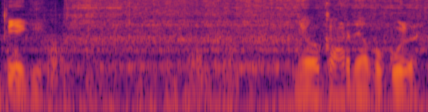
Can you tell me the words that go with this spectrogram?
Biegi. Nie ogarnia w ogóle.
